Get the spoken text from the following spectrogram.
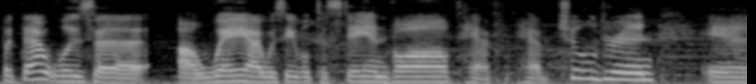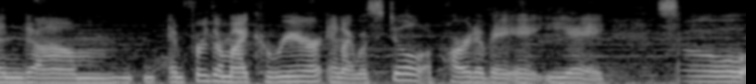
But that was a, a way I was able to stay involved, have, have children, and, um, and further my career, and I was still a part of AAEA. So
